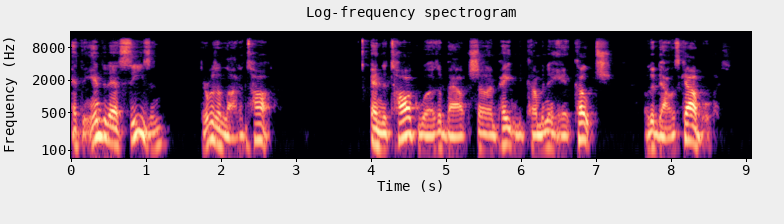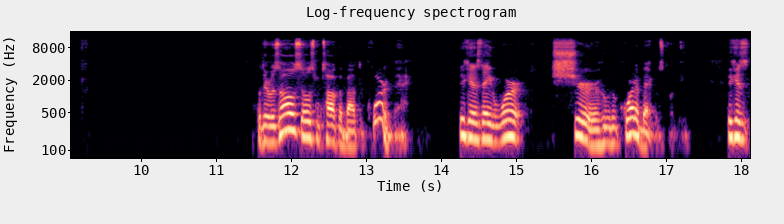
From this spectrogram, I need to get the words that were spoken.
at the end of that season, there was a lot of talk. And the talk was about Sean Payton becoming the head coach of the Dallas Cowboys. But there was also some talk about the quarterback because they weren't sure who the quarterback was going to be. Because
